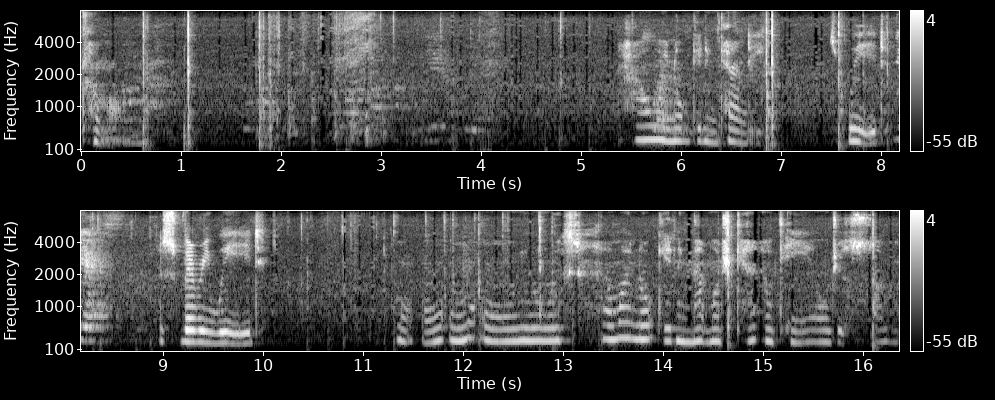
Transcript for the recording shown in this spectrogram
Come on. How am I not getting candy? It's weird. Yes. It's very weird. Oh, oh, oh, oh, How am I not getting that much candy? Okay, I'll just um,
